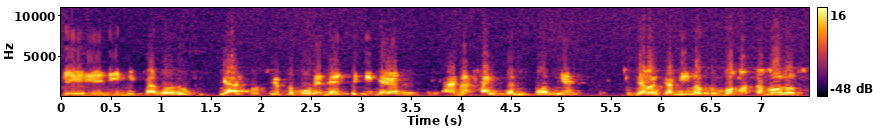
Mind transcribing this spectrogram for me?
del imitador oficial, por cierto, morelense, que llega desde Anaheim, California, que ya van camino rumbo a Matamoros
